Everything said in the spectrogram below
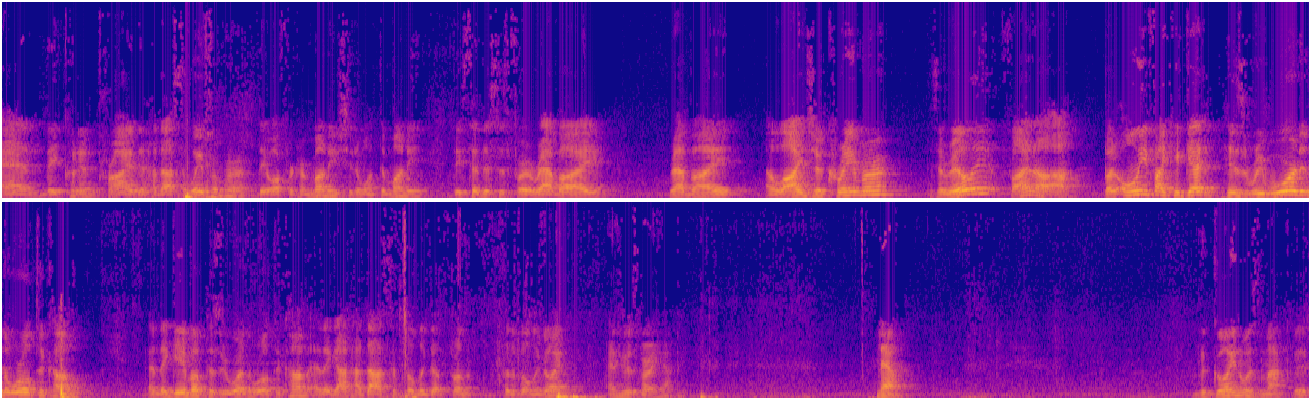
and they couldn't pry the hadassim away from her. They offered her money. She didn't want the money. They said, "This is for Rabbi, Rabbi Elijah Kramer." They said, "Really? Fine, I'll, but only if I could get his reward in the world to come." And they gave up his reward in the world to come, and they got hadassim from the from, for the Vilna Goin, and he was very happy. Now, the Goin was makbid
